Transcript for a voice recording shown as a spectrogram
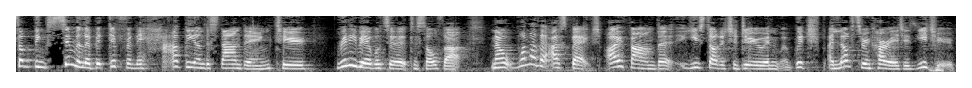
something similar but different, they have the understanding to really be able to, to solve that. Now, one other aspect I found that you started to do, and which I love to encourage, is YouTube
